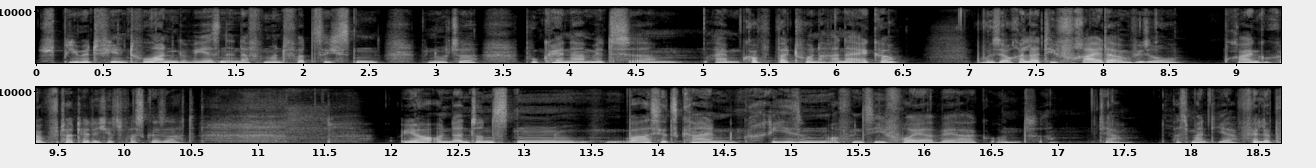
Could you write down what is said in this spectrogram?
Spiel mit vielen Toren gewesen. In der 45. Minute Buchanan mit ähm, einem Kopfballtor nach einer Ecke, wo sie auch relativ frei da irgendwie so reingeköpft hat, hätte ich jetzt fast gesagt. Ja, und ansonsten war es jetzt kein riesen Offensivfeuerwerk und äh, ja, was meint ihr, Philipp?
